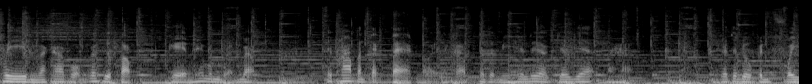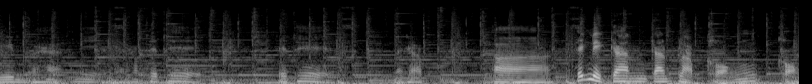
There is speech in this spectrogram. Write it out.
film นะครับผมก็คือปรับเกณฑ์ให้มันเหมือนแบบ ให้ภาพมันแตกๆหน่อยนะครับ ก็จะมีให้เลือกเยอะแยะนะฮะก็จะดูเป็นฟิล์มนะฮะนี่นะครับเท่ๆเท่ๆนะครับเทคนิคการการปรับของของ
